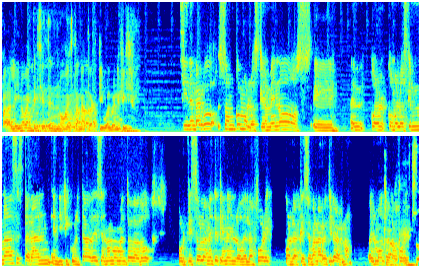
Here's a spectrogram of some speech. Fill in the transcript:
Para ley 97 no es tan atractivo el beneficio. Sin embargo, son como los que menos, eh, como los que más estarán en dificultades en un momento dado, porque solamente tienen lo de la FORE con la que se van a retirar, ¿no? El monto de la FORE. De hecho,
